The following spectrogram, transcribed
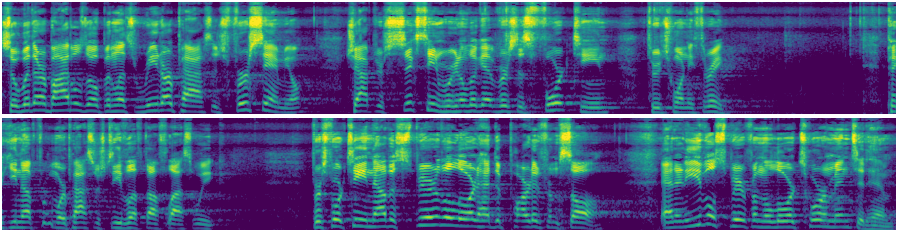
So, with our Bibles open, let's read our passage, 1 Samuel chapter 16. We're going to look at verses 14 through 23. Picking up from where Pastor Steve left off last week. Verse 14 Now the Spirit of the Lord had departed from Saul, and an evil spirit from the Lord tormented him.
